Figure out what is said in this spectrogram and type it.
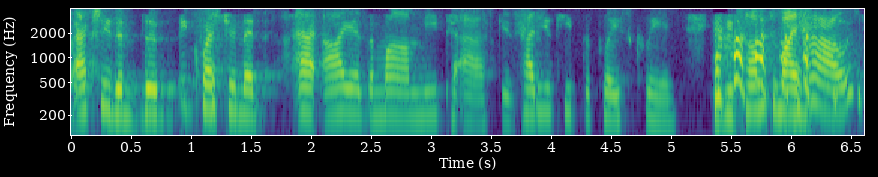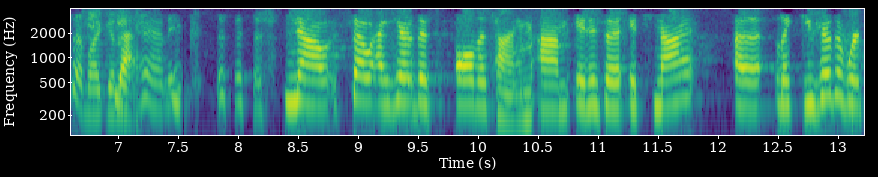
actually, the the big question that I, I as a mom need to ask is, how do you keep the place clean? If you come to my house, am I going to panic? no. So I hear this all the time. Um, it is a. It's not uh, like you hear the word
